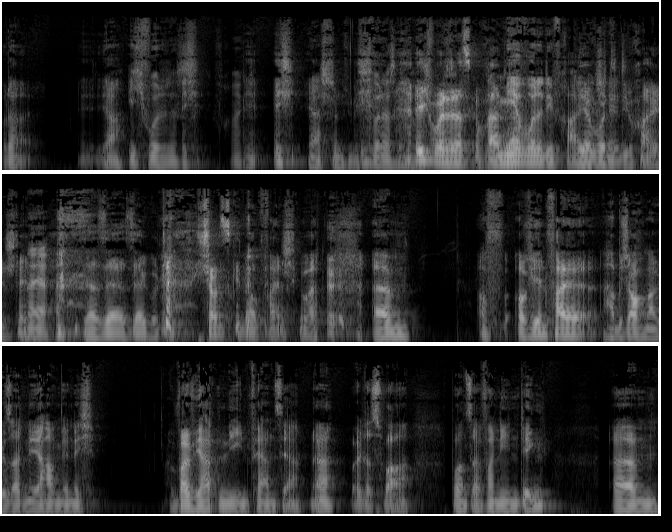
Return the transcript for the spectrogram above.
Oder ja. Ich wurde das ich, gefragt. Ich, ja, stimmt. Mich. Ich wurde das gefragt. Ich wurde das gefragt. Bei mir ja. wurde die Frage mir gestellt. Mir wurde die Frage gestellt. Naja. Ja, sehr, sehr gut. Ich habe es genau falsch gemacht. Ähm, auf, auf jeden Fall habe ich auch mal gesagt, nee, haben wir nicht. Weil wir hatten nie einen Fernseher, ne? Weil das war bei uns einfach nie ein Ding. Ähm,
